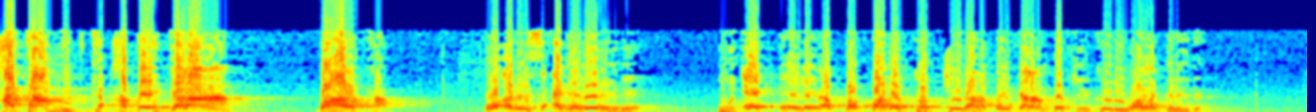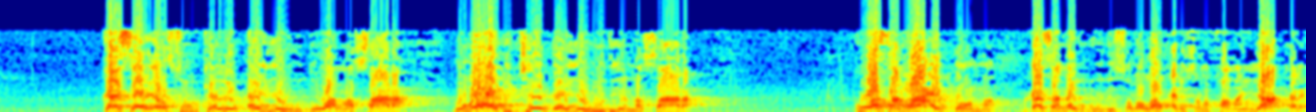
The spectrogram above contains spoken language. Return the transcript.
Xataa midka hadday galaan bahalka oo adees cagaleyda u eg ee laydhaa dabbada godkeeda hadday galaan dadkii idinka horreey waa la galayda. Markaasaa la rasuulka low ay yahuudu waa nasaara. Ma waxaad u jeedaa yahuud iyo nasaara kuwaasaan raaci doonaa. Markaasaa nabigu yidhi sala allahu alay waslam faman yaa kale?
